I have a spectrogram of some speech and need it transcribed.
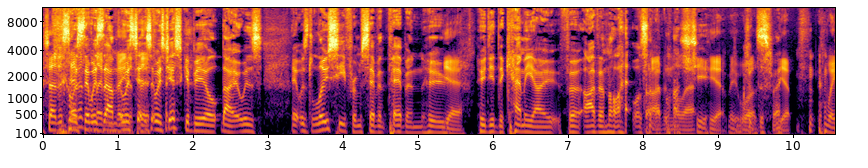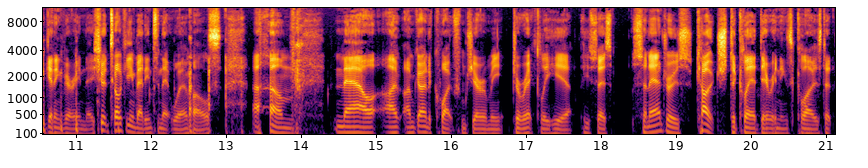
so the 7th there was um, it was the it was Jessica Biel. No, it was it was Lucy from Seventh Heaven who Yeah. who did the cameo for Ivan Milat, wasn't Ivan it last Milat. year? Yeah, it was. Yep. We're getting very niche. We're talking about internet wormholes. Um, now, I, I'm going to quote from Jeremy directly here. He says, St Andrews coach declared their innings closed at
